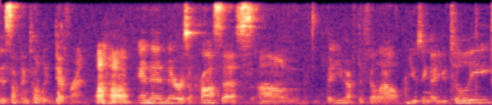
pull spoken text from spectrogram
is something totally different. Uh-huh, And then there is a process, um, that you have to fill out using a utility,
